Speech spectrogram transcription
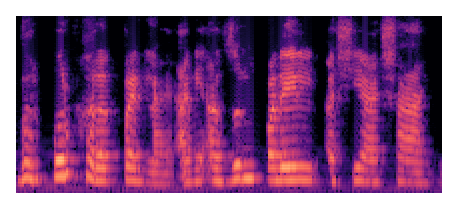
भरपूर फरक पडलाय आणि अजून पडेल अशी आशा आहे.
